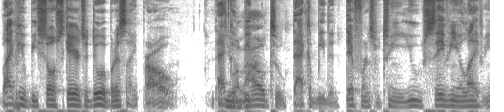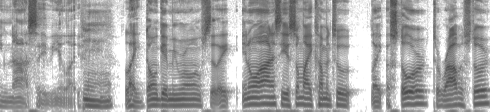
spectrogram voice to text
black people be so scared to do it, but it's like, bro, that you could be allowed to. that could be the difference between you saving your life and you not saving your life. Mm-hmm. Like, don't get me wrong. So, like, in all honesty, if somebody come into like a store to rob a store,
